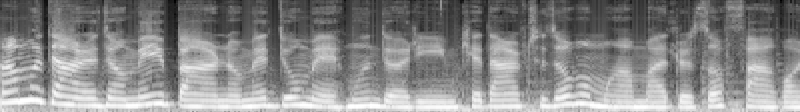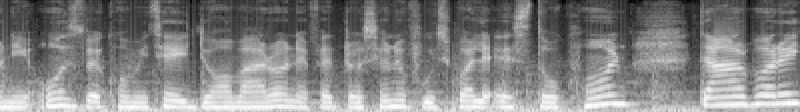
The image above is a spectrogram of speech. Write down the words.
اما در ادامه برنامه دو مهمون داریم که در ابتدا با محمد رضا فقانی عضو کمیته داوران فدراسیون فوتبال استکهلم درباره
